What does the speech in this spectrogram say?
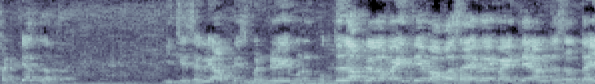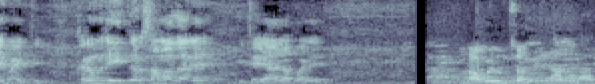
खड्ड्यात जाताय इथे सगळी आपलीच मंडळी आहे म्हणून बुद्ध आपल्याला माहिती आहे बाबासाहेबही माहिती आहे अंधश्रद्धाही माहिती आहे. खरं म्हणजे इतर समाजाने इथे यायला पाहिजे. नाव काय तुमचं? नागनाथ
